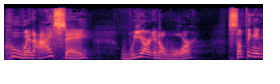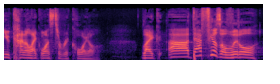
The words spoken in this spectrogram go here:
who, when I say we are in a war, something in you kind of like wants to recoil. Like, uh, that feels a little,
